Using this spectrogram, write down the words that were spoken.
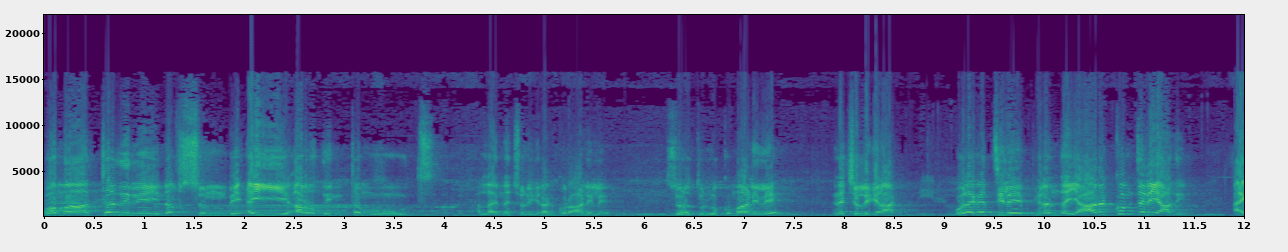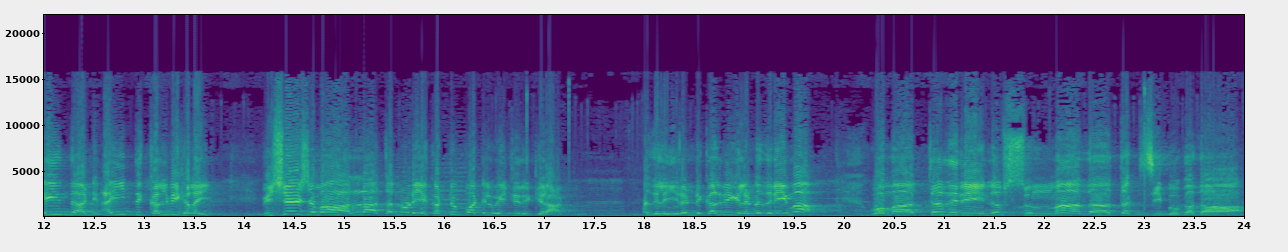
ஒமா ததிரி நஃப்சுன் பி ஐ அருதின் தமூத். அல்லாஹ் என்ன சொல்லுகிறான் குரானிலே சூரத்துல் லுக்மானிலே என்ன சொல்லுகிறான்? உலகத்திலே பிறந்த யாருக்கும் தெரியாது. ஐந்து அடி- ஐந்து கல்விகளை விசேஷமாக அல்லாஹ் தன்னுடைய கட்டுப்பாட்டில் வைத்திருக்கிறான். அதுல இரண்டு கல்விகள் என்ன தெரியுமா? ஒமா ததிரி நப்சுன் மாதா தக்ஸிபு கதா.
